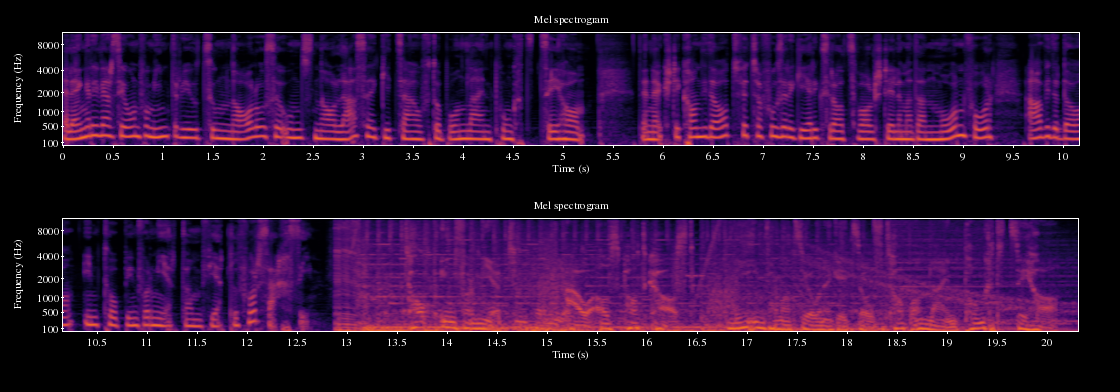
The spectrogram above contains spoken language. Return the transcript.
Eine längere Version vom Interview zum Nachlesen und Nachlesen gibt es auch auf toponline.ch. Der nächste Kandidat für die Schaffhauser Regierungsratswahl stellen wir dann morgen vor, auch wieder da im Top informiert am Viertel vor sechs. Top informiert, auch als Podcast. Mehr Informationen gibt es auf toponline.ch.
